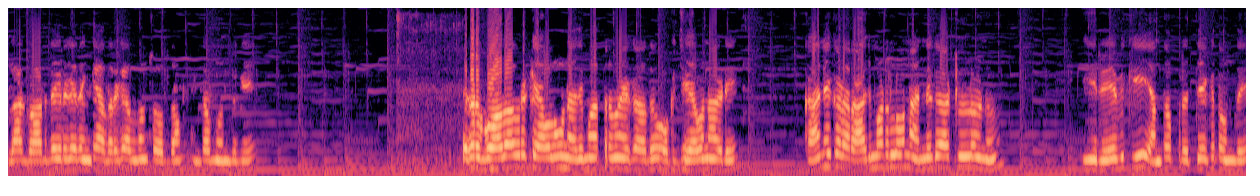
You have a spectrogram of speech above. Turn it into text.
ఇలా ఘాట్ దగ్గరికి అయితే ఇంకా ఎదరికి వెళ్దాం చూద్దాం ఇంకా ముందుకి. ఇక్కడ గోదావరి కేవలం నది మాత్రమే కాదు ఒక జీవనాడి. కానీ ఇక్కడ రాజమండ్రిలో ఉన్న అన్ని ఘాట్లలోనూ ఈ రేవుకి ఎంతో ప్రత్యేకత ఉంది.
